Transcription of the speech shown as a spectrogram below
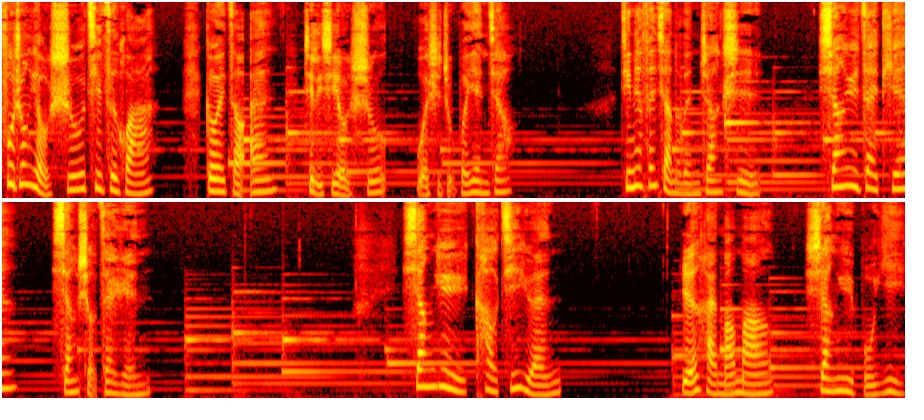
腹中有书气自华，各位早安，这里是有书，我是主播燕娇。今天分享的文章是：相遇在天，相守在人。相遇靠机缘，人海茫茫，相遇不易。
